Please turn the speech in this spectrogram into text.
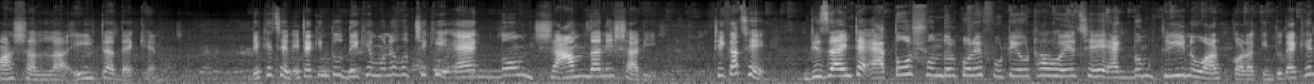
মাশাল্লাহ এইটা দেখেন। দেখেছেন? এটা কিন্তু দেখে মনে হচ্ছে কি একদম জামদানি শাড়ি। ঠিক আছে? ডিজাইনটা এত সুন্দর করে ফুটে ওঠা হয়েছে, একদম ক্লিন ওয়ার্ক করা কিন্তু। দেখেন,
